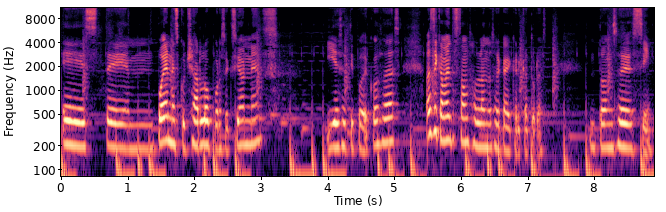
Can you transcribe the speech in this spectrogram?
Este, pueden escucharlo por secciones y ese tipo de cosas. Básicamente estamos hablando acerca de caricaturas. Entonces, sí.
